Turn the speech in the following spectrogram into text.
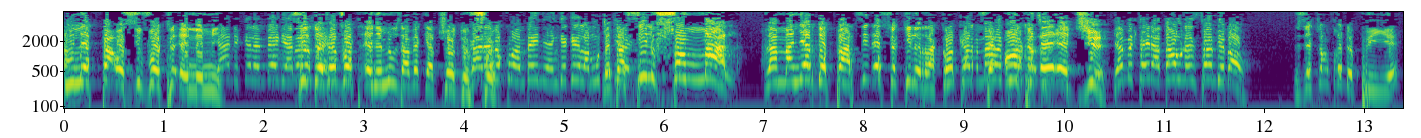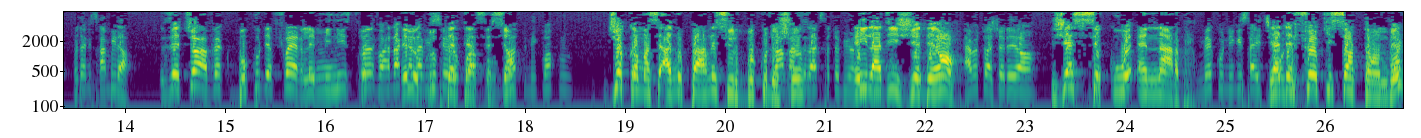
Il n'est pas aussi votre ennemi. Baba. devient votre ennemi, vous avez quelque chose de faux. Maintenant, kile. s'ils font mal, la manière de partir et ce qu'ils racontent, c'est entre eux et Dieu. Nous étions en train de prier. Nous étions avec beaucoup de frères, les ministres et le groupe d'intercession. Dieu commençait à nous parler sur beaucoup de choses. Et il a dit, Gédéon, j'ai secoué un arbre. Il y a des feux qui sont tombés.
